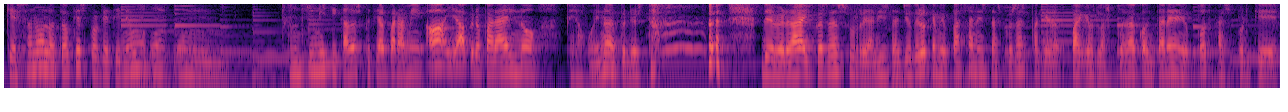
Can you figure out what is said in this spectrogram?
que eso no lo toques porque tiene un, un significado especial para mí. Ah, ya, pero para él no. Pero bueno, pero esto... de verdad, hay cosas surrealistas. Yo creo que me pasan estas cosas para que, para que os las pueda contar en el podcast, porque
